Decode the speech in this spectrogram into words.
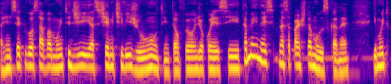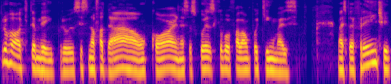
A gente sempre gostava muito de assistir MTV junto, então foi onde eu conheci também nesse, nessa parte da música, né? E muito pro rock também, pro System of a Down, Korn, essas coisas que eu vou falar um pouquinho mais, mais pra frente.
